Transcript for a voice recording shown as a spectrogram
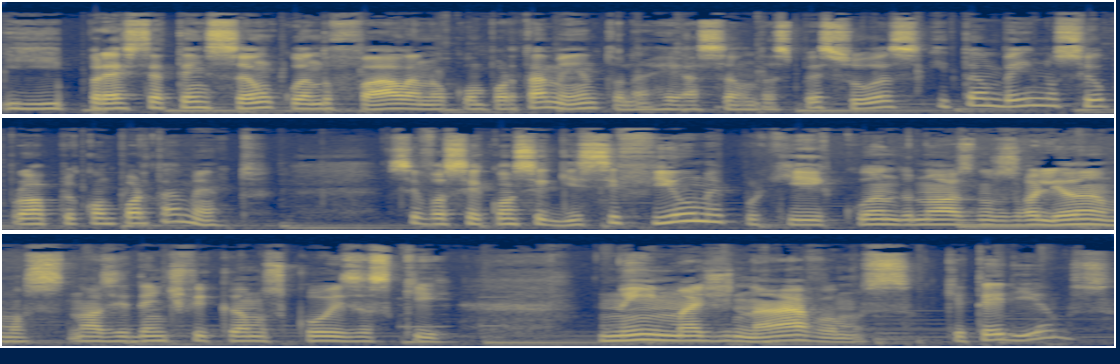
e preste atenção quando fala no comportamento, na reação das pessoas e também no seu próprio comportamento. Se você conseguir, se filme, porque quando nós nos olhamos, nós identificamos coisas que nem imaginávamos que teríamos.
